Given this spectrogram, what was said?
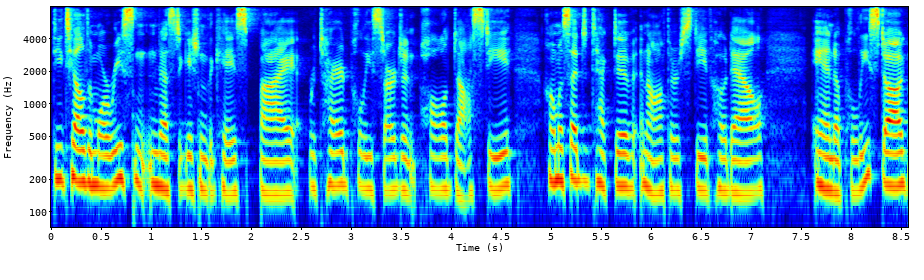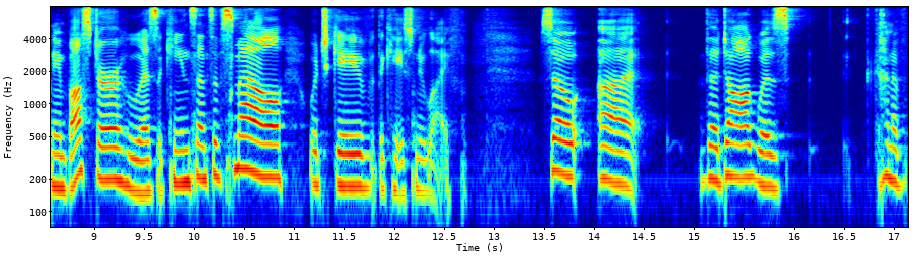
detailed a more recent investigation of the case by retired police sergeant Paul Dostie, homicide detective and author Steve Hodel, and a police dog named Buster, who has a keen sense of smell, which gave the case new life. So uh, the dog was kind of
